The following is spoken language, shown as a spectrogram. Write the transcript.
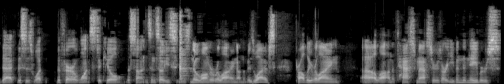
that this is what the Pharaoh wants to kill the sons. And so he's, he's no longer relying on the midwives, probably relying uh, a lot on the taskmasters or even the neighbors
